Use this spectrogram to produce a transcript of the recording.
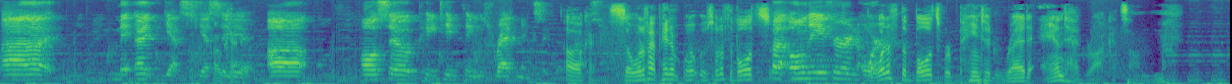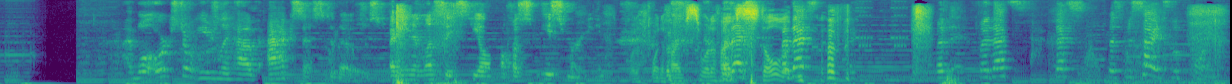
Uh, ma- uh yes, yes they Okay. do. Uh, also painting things red makes it. Oh, okay. faster. So what if I paint? What, what if the bullets? But only if you're an orc. What if the bullets were painted red and had rockets on them? Well, orcs don't usually have access to those. I mean, unless they steal off a space marine. What if? What if I've? What if But I've that's- stolen? but that's- But but that's that's that's besides the point.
